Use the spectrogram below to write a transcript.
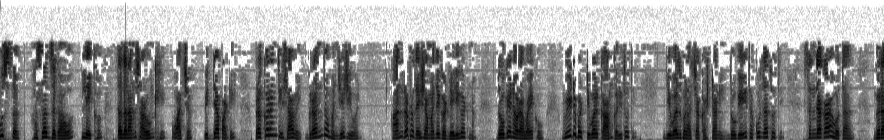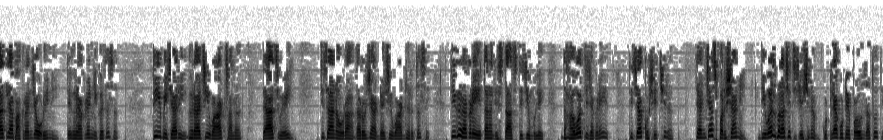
पुस्तक हसत जगावं लेखक दादाराम साळुंखे वाचक विद्या पाटील प्रकरण तिसावे ग्रंथ म्हणजे जीवन. आंध्र प्रदेशामध्ये घडलेली घटना. दोघे नवरा बायको वीटभट्टीवर काम करीत होते. दिवसभराच्या कष्टाने दोघेही थकून जात होते. संध्याकाळ होता घरातल्या पाखरांच्या ओढीने ते घराकडे निघत असत. ती बिचारी घराची वाट चालत त्याचवेळी तिचा नवरा दारूच्या अड्ड्याची वाट धरत असे. ती घराकडे येताना दिसताच तिची मुले धावत तिच्याकडे येत. तिच्या कुशीत शिरत. त्यांच्या स्पर्शाने दिवसभराचे तिचे श्रम कुठल्या कुठे पळून जात होते.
